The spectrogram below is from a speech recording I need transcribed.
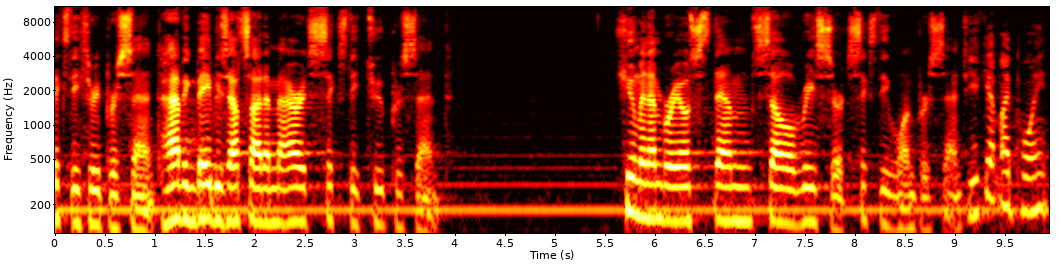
63%. Having babies outside of marriage, 62%. Human embryo stem cell research, 61%. Do you get my point?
